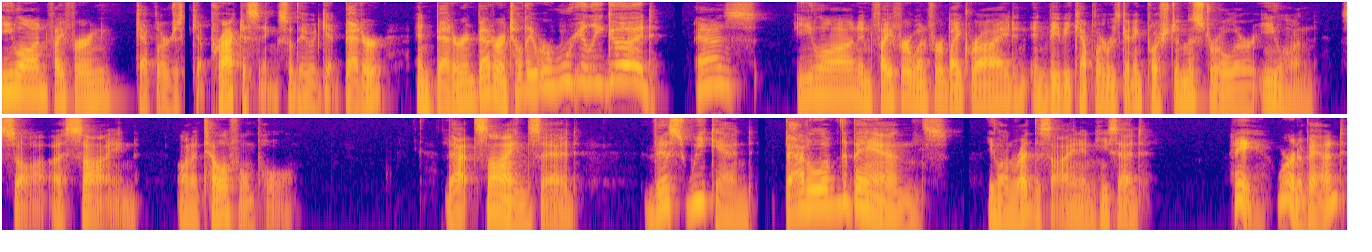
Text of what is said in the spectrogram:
Elon, Pfeiffer, and Kepler just kept practicing so they would get better and better and better until they were really good. As Elon and Pfeiffer went for a bike ride and, and baby Kepler was getting pushed in the stroller, Elon saw a sign on a telephone pole. That sign said, This weekend, Battle of the Bands. Elon read the sign and he said, Hey, we're in a band.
